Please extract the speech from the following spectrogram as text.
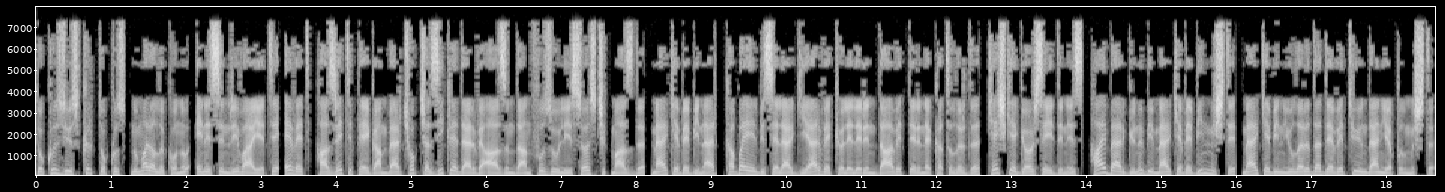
949, numaralı konu, Enes'in rivayeti, evet, Hazreti Peygamber çokça zikreder ve ağzından fuzuli söz çıkmazdı, merkebe biner, kaba elbiseler giyer ve kölelerin davetlerine katılırdı, keşke görseydiniz, Hayber günü bir merkebe binmişti, merkebin yuları da deve tüyünden yapılmıştı.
